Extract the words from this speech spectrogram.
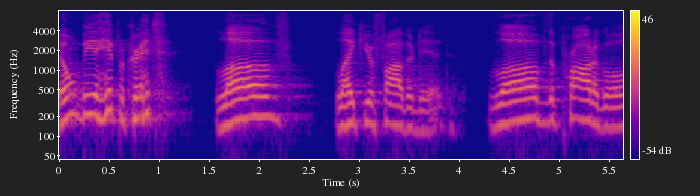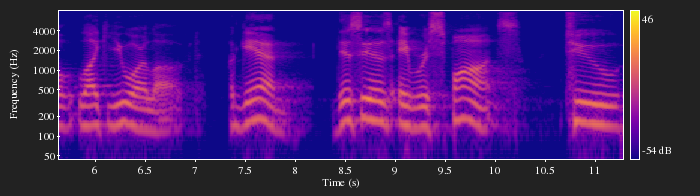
don't be a hypocrite. Love like your father did. Love the prodigal like you are loved. Again, this is a response to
